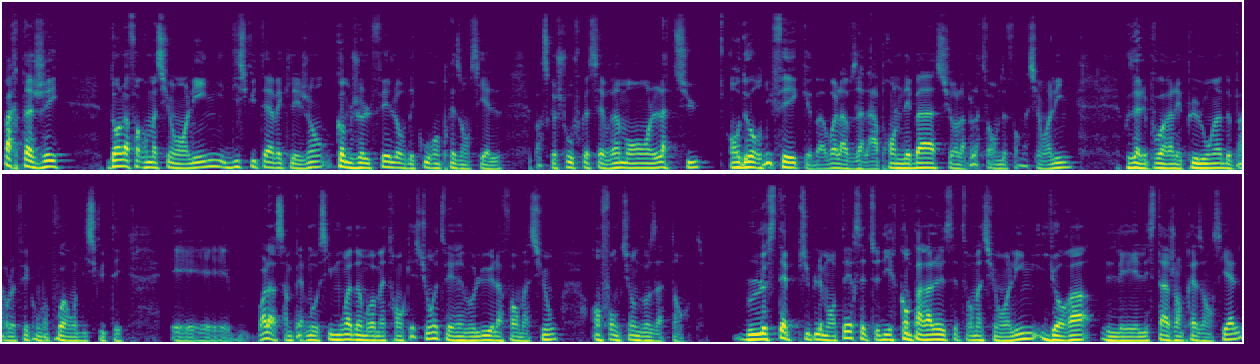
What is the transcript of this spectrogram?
partager dans la formation en ligne, discuter avec les gens comme je le fais lors des cours en présentiel. Parce que je trouve que c'est vraiment là-dessus, en dehors du fait que bah, voilà, vous allez apprendre les bases sur la plateforme de formation en ligne, vous allez pouvoir aller plus loin de par le fait qu'on va pouvoir en discuter. Et voilà, ça me permet aussi moi de me remettre en question et de faire évoluer la formation en fonction de vos attentes. Le step supplémentaire, c'est de se dire qu'en parallèle de cette formation en ligne, il y aura les, stages en présentiel,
